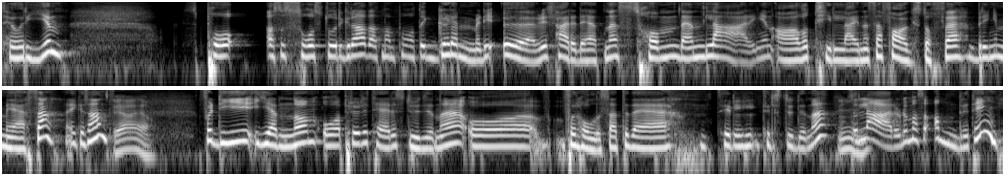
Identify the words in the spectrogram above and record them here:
teorien. På altså, så stor grad at man på en måte glemmer de øvrige ferdighetene som den læringen av å tilegne seg fagstoffet bringer med seg. ikke sant? Ja, ja. Fordi gjennom å prioritere studiene og forholde seg til det til, til studiene, så lærer du masse andre ting.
